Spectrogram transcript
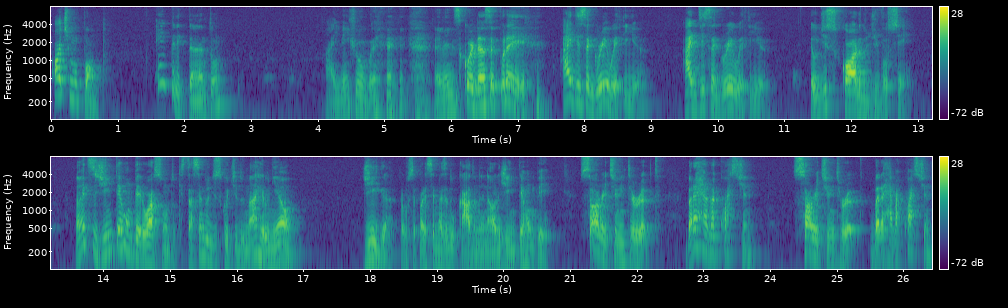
Ótimo ponto. Entretanto. Aí vem chumbo? Aí vem discordância por aí. I disagree with you. I disagree with you. Eu discordo de você. Antes de interromper o assunto que está sendo discutido na reunião, diga, para você parecer mais educado né, na hora de interromper. Sorry to interrupt, but I have a question. Sorry to interrupt, but I have a question.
